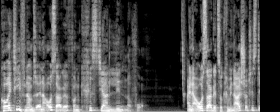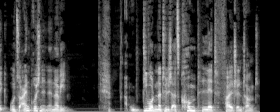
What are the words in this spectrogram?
Korrektiv nahm sich eine Aussage von Christian Lindner vor. Eine Aussage zur Kriminalstatistik und zu Einbrüchen in NRW. Die wurden natürlich als komplett falsch enttarnt.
